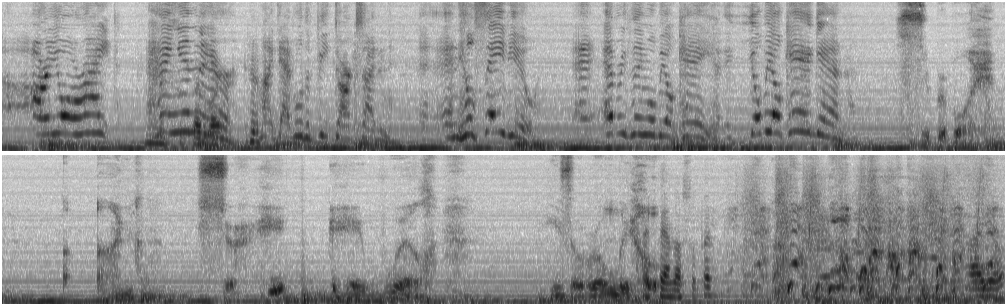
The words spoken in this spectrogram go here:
are you all right? Hang in there. My dad will defeat Darkseid and and he'll save you. Everything will be okay. You'll be okay again. Superboy. Uh, I'm sure he, he will. He's our only hope. Esperando a Super. Ah, yo.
